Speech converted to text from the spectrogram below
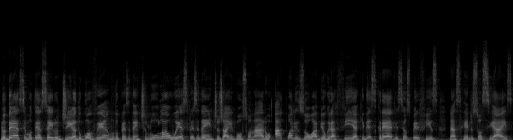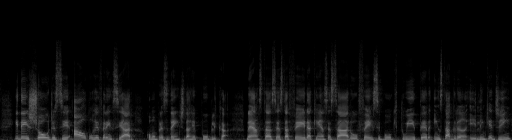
No 13º dia do governo do presidente Lula, o ex-presidente Jair Bolsonaro atualizou a biografia que descreve seus perfis nas redes sociais e deixou de se autorreferenciar como presidente da República. Nesta sexta-feira, quem acessar o Facebook, Twitter, Instagram e LinkedIn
